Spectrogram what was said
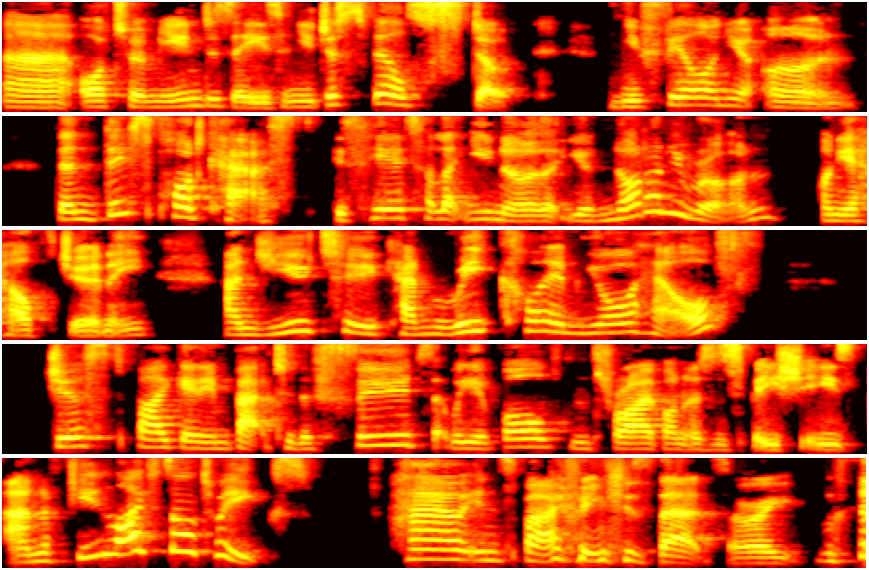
uh, autoimmune disease and you just feel stuck and you feel on your own, then this podcast is here to let you know that you're not on your own on your health journey and you too can reclaim your health just by getting back to the foods that we evolved and thrive on as a species and a few lifestyle tweaks. How inspiring is that? Sorry.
